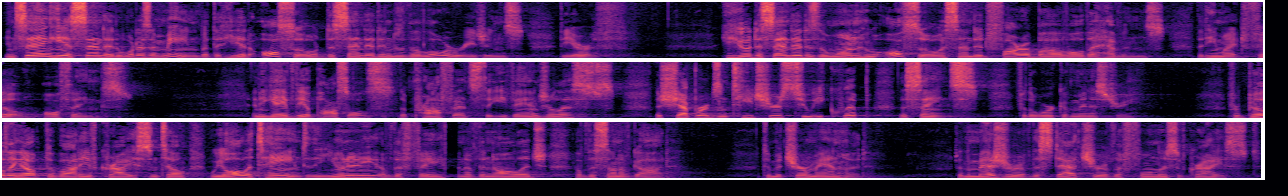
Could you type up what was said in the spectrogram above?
In saying he ascended, what does it mean? But that he had also descended into the lower regions, the earth. He who descended is the one who also ascended far above all the heavens, that he might fill all things. And he gave the apostles, the prophets, the evangelists, the shepherds, and teachers to equip the saints for the work of ministry, for building up the body of Christ until we all attain to the unity of the faith and of the knowledge of the Son of God, to mature manhood, to the measure of the stature of the fullness of Christ,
